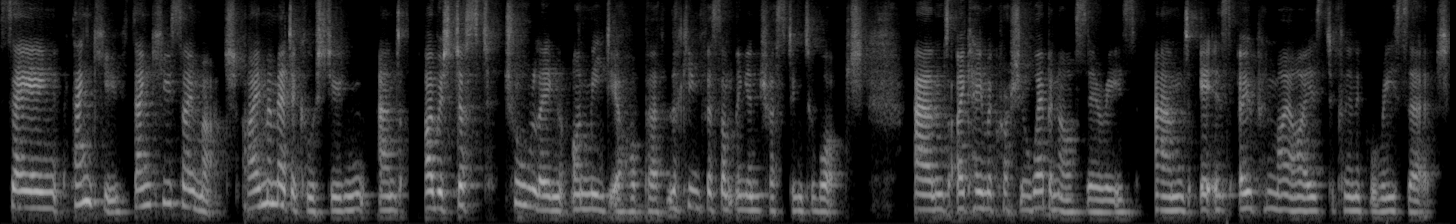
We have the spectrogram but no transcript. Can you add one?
saying, Thank you, thank you so much. I'm a medical student and I was just trawling on Media Hopper looking for something interesting to watch. And I came across your webinar series, and it has opened my eyes to clinical research.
